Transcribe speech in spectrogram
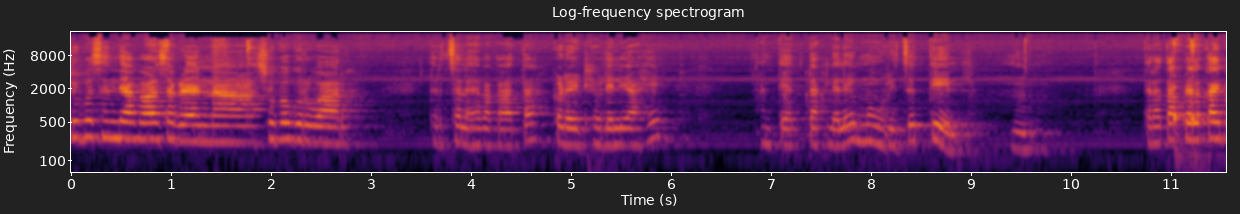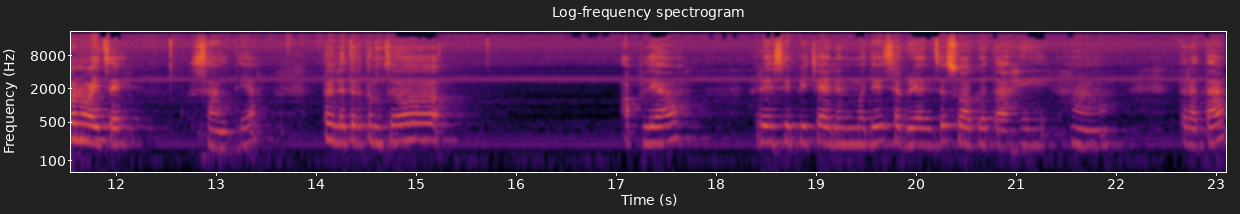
शुभ संध्याकाळ सगळ्यांना. शुभ गुरुवार. तर चला हे बघा आता कढई ठेवलेली आहे. आणि त्यात टाकलेलं आहे मोहरीचं तेल. तर आता आपल्याला काय बनवायचं आहे सांगते या पहिलं तर तुमचं आपल्या रेसिपी चॅनलमध्ये सगळ्यांचं स्वागत आहे. हां. तर आता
